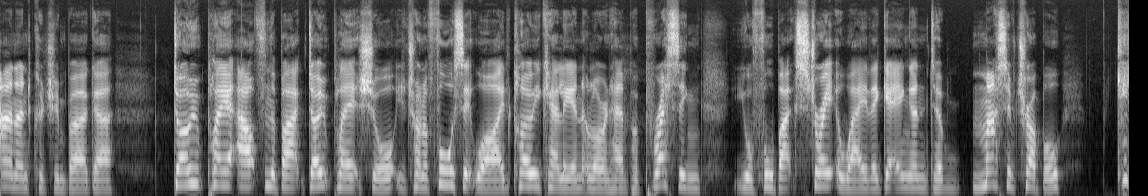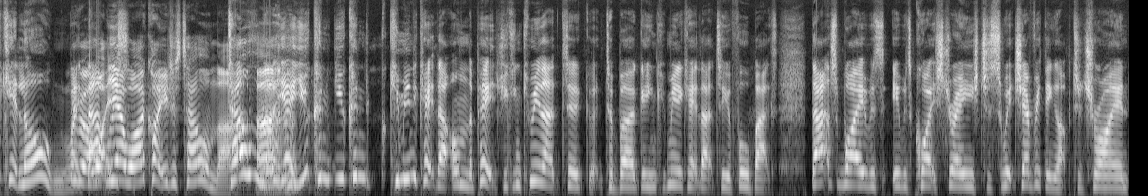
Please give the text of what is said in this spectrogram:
and and Berger. Don't play it out from the back. Don't play it short. You're trying to force it wide. Chloe Kelly and Lauren Hemp are pressing your fullback straight away. They're getting into massive trouble. Kick it long. Like why, yeah, why can't you just tell them that? Tell them Uh, that. Yeah, you can you can communicate that on the pitch. You can communicate that to to Berger. You can communicate that to your fullbacks. That's why it was it was quite strange to switch everything up to try and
